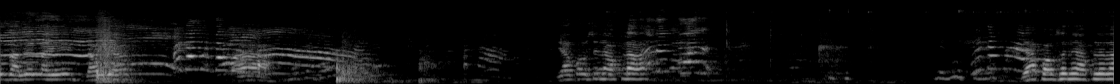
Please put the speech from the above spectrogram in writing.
चाललेलं नाही. जाऊ द्या. या पावसाने आपला या पावसाने आपल्याला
